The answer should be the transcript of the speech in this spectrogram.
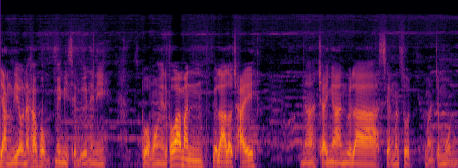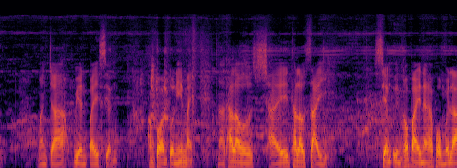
อย่างเดียวนะครับ ผมไม่มีเสียงอื่นในนี้ ตัวพองอย่างเดียวเพราะว่ามันเวลาเราใช้นะใช้งานเวลาเสียงมันสดมันจะหมุน มันจะเวียนไปเสียงพังพรตัวนี้ใหม่นะถ้าเราใช้ถ้าเราใส่เสียงอื่นเข้าไปนะครับ ผมเวลา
